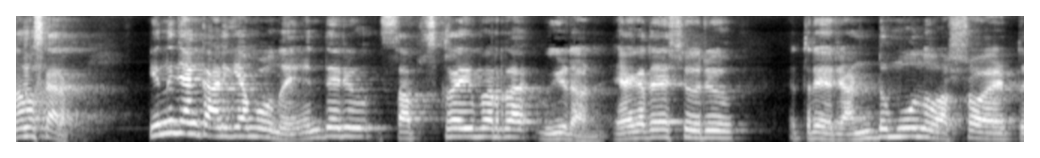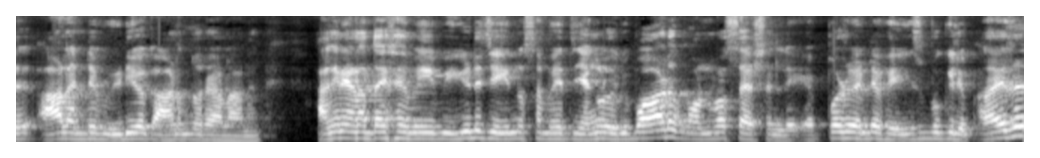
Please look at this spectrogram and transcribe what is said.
നമസ്കാരം. ഇന്ന് ഞാൻ കാണിക്കാൻ പോകുന്നത് എന്റെ ഒരു സബ്സ്ക്രൈബറുടെ വീടാണ്. ഏകദേശം ഒരു എത്ര രണ്ട് മൂന്ന് വർഷമായിട്ട് ആൾ എന്റെ വീഡിയോ കാണുന്ന ഒരാളാണ്. അങ്ങനെയാണ് അദ്ദേഹം ഈ വീട് ചെയ്യുന്ന സമയത്ത് ഞങ്ങൾ ഒരുപാട് കോൺവെർസേഷനിൽ എപ്പോഴും എന്റെ ഫേസ്ബുക്കിലും അതായത്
